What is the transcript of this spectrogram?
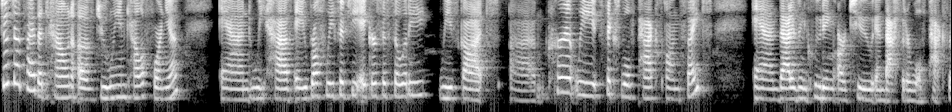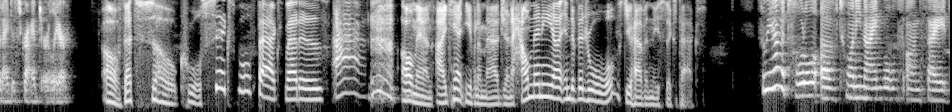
just outside the town of Julian, California and we have a roughly 50 acre facility. We've got um, currently six wolf packs on site, and that is including our two ambassador wolf packs that I described earlier. Oh, that's so cool. Six wolf packs. That is. Ah. Oh, man. I can't even imagine. How many uh, individual wolves do you have in these six packs? So we have a total of 29 wolves on site,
